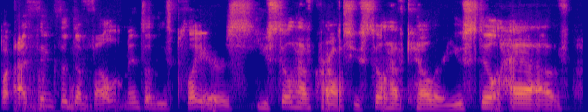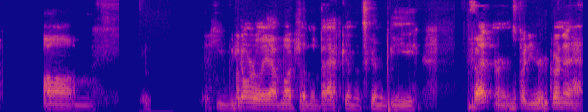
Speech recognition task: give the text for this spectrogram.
but I think the development of these players, you still have Crouse, you still have Keller, you still have um he, we don't really have much on the back end that's going to be veterans, but you're going to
